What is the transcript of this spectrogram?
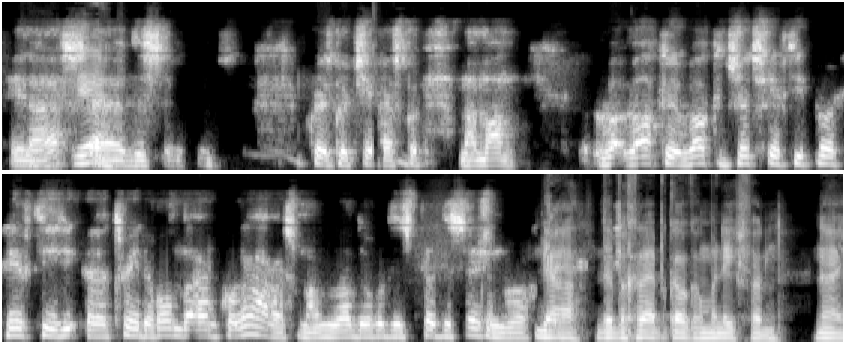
helaas. Ja. Uh, dus Chris Gutierrez. Maar man, welke, welke judge geeft die, die uh, tweede ronde aan Colares, man? Waardoor het een split decision wordt. Ja, daar begrijp ik ook helemaal niks van. Nee.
